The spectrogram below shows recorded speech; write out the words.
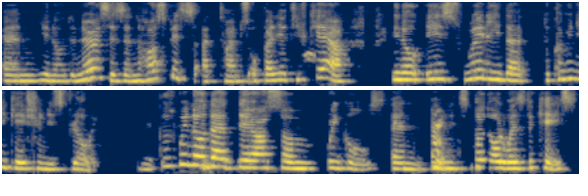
and you know the nurses and the hospice at times or palliative care, you know, is really that the communication is flowing. Because we know that there are some wrinkles and, and it's not always the case.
